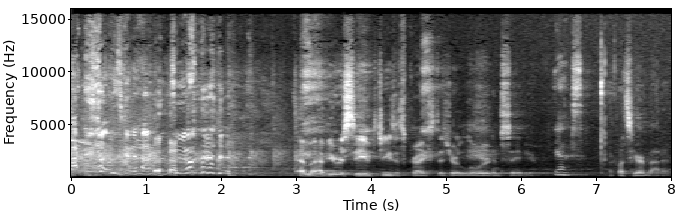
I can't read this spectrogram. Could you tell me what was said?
I knew that was gonna happen too. Emma, have you received Jesus Christ as your Lord and Savior? yes. Let's hear about it.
